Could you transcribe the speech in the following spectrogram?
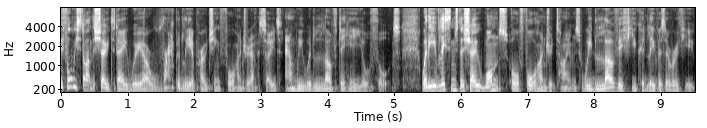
Before we start the show today, we are rapidly approaching 400 episodes and we would love to hear your thoughts. Whether you've listened to the show once or 400 times, we'd love if you could leave us a review.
